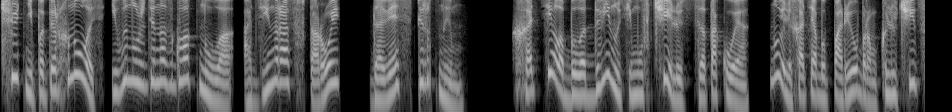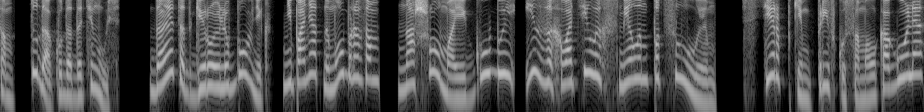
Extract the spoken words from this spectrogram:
Чуть не поперхнулась и вынужденно сглотнула, один раз, второй, давясь спиртным. Хотела было двинуть ему в челюсть за такое, ну или хотя бы по ребрам, ключицам, туда, куда дотянусь. Да этот герой-любовник непонятным образом нашел мои губы и захватил их смелым поцелуем, с терпким привкусом алкоголя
